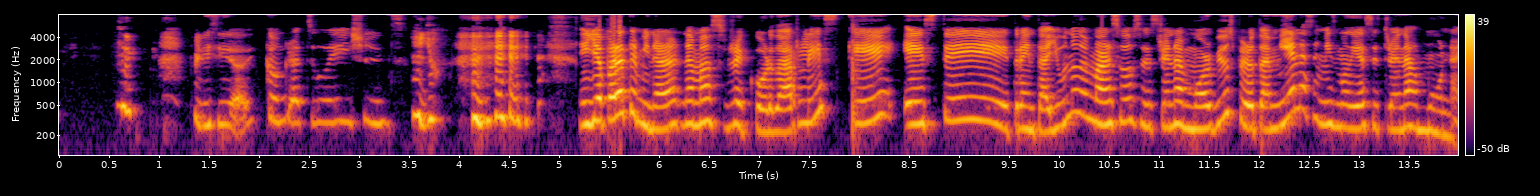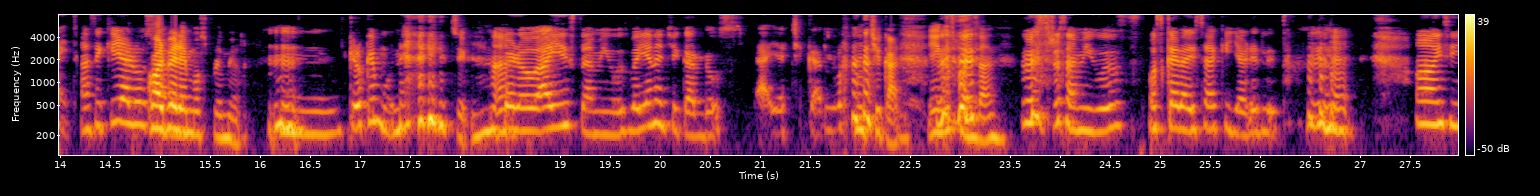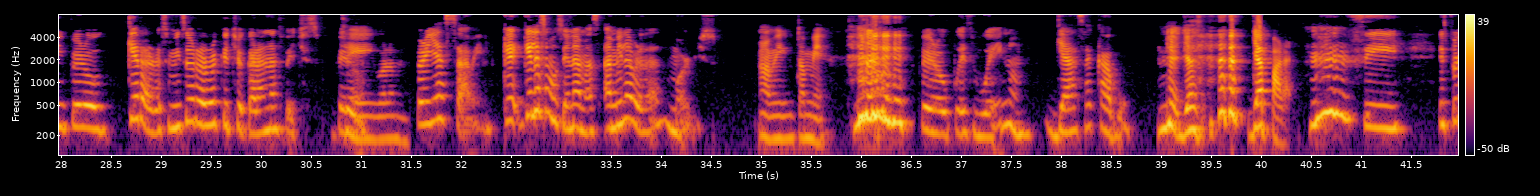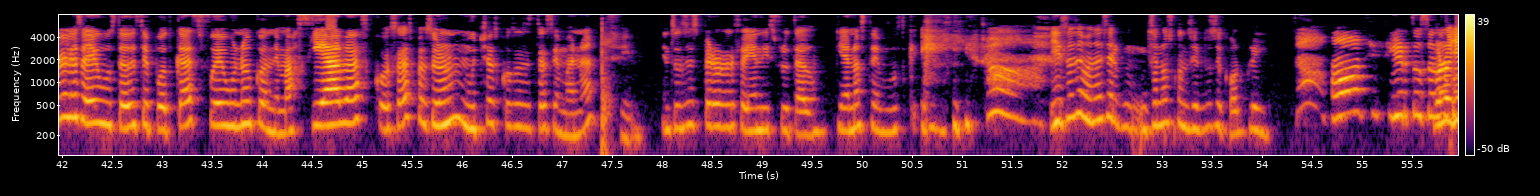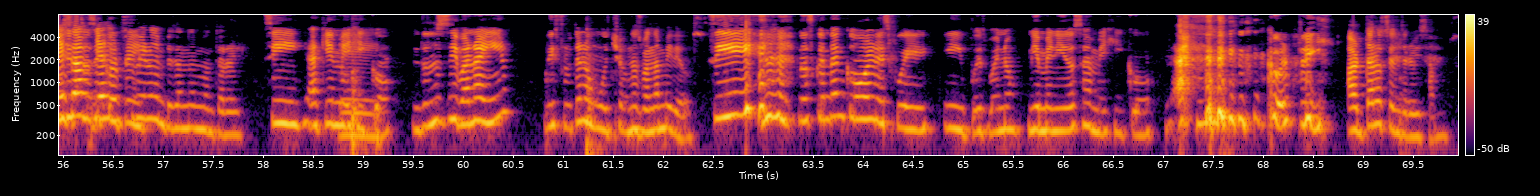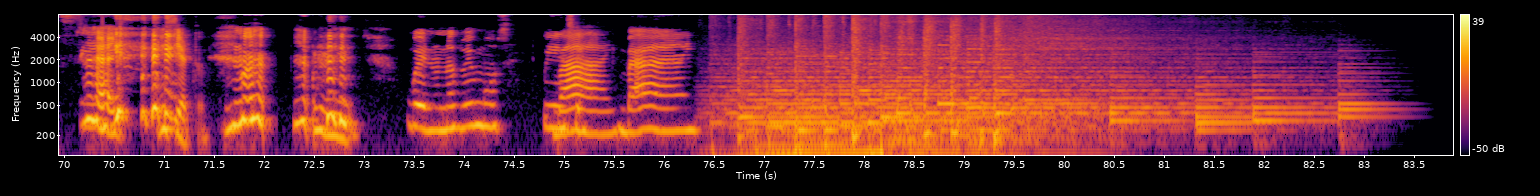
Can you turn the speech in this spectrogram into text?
Felicidades. Congratulations. Y yo, Y ya para terminar, nada más recordarles que este 31 de marzo se estrena Morbius, pero también ese mismo día se estrena Moon Knight. Así que ya lo ¿Cuál veremos primero? Mm, Creo que Moon Knight. Sí. Pero ahí está, amigos. Vayan a checarlos. Ay, a checarlo. Checar. Y ahí nos cuentan. Nuestros amigos Oscar Isaac y Jared Leto. Ay, sí, pero qué raro. Se me hizo raro que chocaran las fechas. Pero, Sí, igual a mí. pero ya saben. ¿Qué, ¿Qué les emociona más? A mí, la verdad, Morbius. A mí también. Pero pues bueno, ya se acabó. Ya, ya para. Sí. Espero les haya gustado este podcast. Fue uno con demasiadas cosas. Pasaron muchas cosas esta semana. Sí. Entonces espero les hayan disfrutado. Ya nos tenemos que ir. Y esta semana es el- son los conciertos de Coldplay. Ah, sí, es cierto. Son Bueno, los ya, conciertos de ya Coldplay. estuvieron empezando en Monterrey. Sí, aquí en Eh. México. Entonces, si van a ir, disfrútenlo mucho. Nos mandan videos. Sí, nos cuentan cómo les fue. Y pues bueno, bienvenidos a México. Coldplay. Ahorita los entrevistamos. Sí. Es cierto. Bueno, nos vemos. Cuídense. Bye. Bye.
